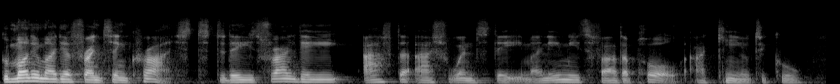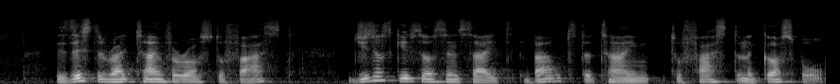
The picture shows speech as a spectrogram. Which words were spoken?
Good morning, my dear friends in Christ. Today is Friday after Ash Wednesday. My name is Father Paul Akinyotiku. Is this the right time for us to fast? Jesus gives us insight about the time to fast in the Gospel.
